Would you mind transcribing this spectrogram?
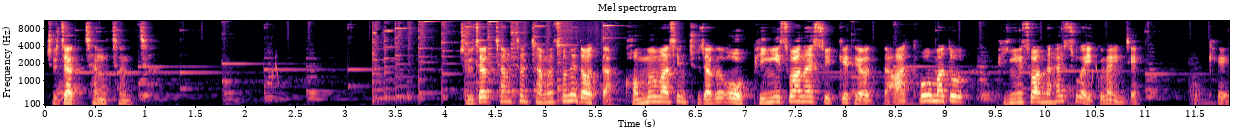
주작 창천차 주작 창천참은 손에 넣었다. 검무마신 주작을 오! 빙의 소환할 수 있게 되었다. 아, 토우마도 빙의 소환을 할 수가 있구나, 이제. 오케이.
